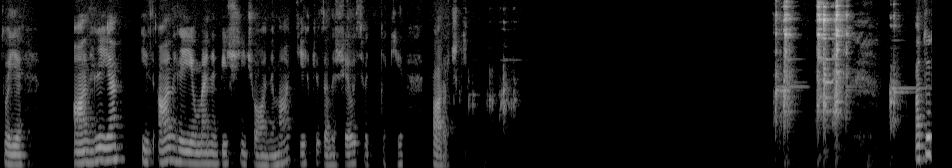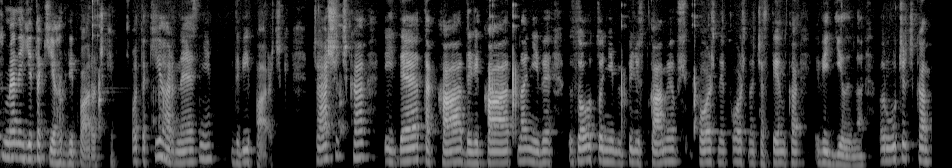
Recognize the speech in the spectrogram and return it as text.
То є Англія. Із Англії в мене більше нічого нема, тільки залишились ось такі парочки. А тут в мене є такі дві парочки. Отакі гарнезні дві парочки. Чашечка йде така делікатна, ніби золото, ніби пелюстками, кожне, кожна частинка відділена. Ручечка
